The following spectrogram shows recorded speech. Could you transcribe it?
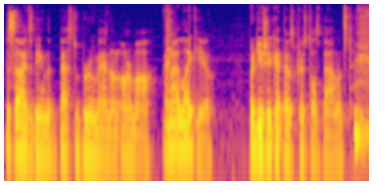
besides being the best brewman on Armagh, and I like you. But you should get those crystals balanced.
